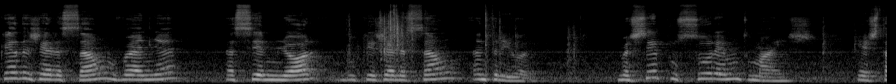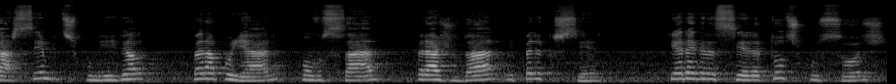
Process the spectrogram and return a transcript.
cada geração venha a ser melhor do que a geração anterior. Mas ser professor é muito mais. É estar sempre disponível para apoiar, conversar, para ajudar e para crescer. Quero agradecer a todos os professores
